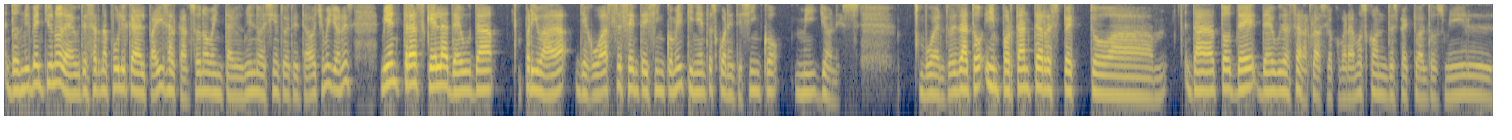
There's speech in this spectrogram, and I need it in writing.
2021 la deuda externa pública del país alcanzó 92.978 millones, mientras que la deuda privada llegó a 65.545 millones. Bueno, entonces dato importante respecto a datos de deuda externa. Claro, si lo comparamos con respecto al 2000,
